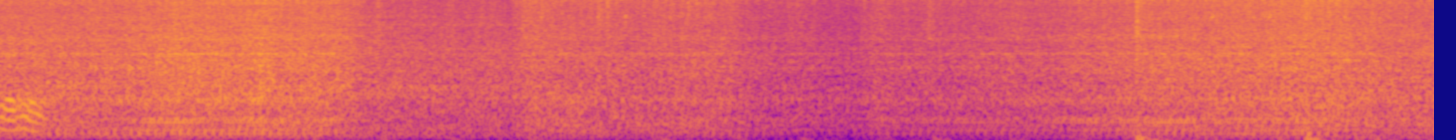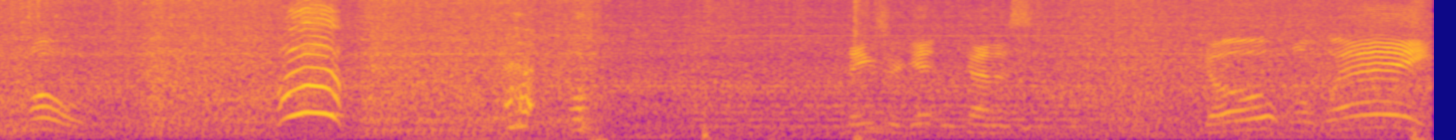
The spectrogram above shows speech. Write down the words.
Oh. Oh. Ah! oh. Things are getting kind of. Go away!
